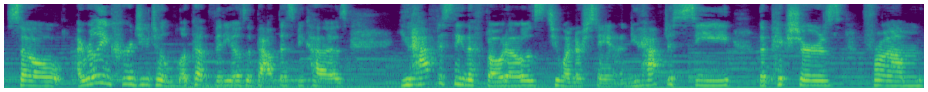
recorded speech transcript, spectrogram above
So I really encourage you to look up videos about this because you have to see the photos to understand. You have to see the pictures from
